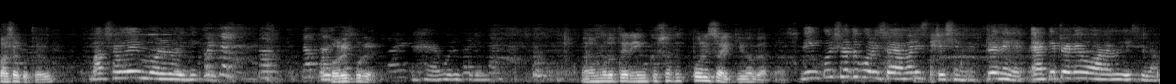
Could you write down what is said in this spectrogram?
বাসা কোথায় বাসা ওই মোড়ের ওইদিকে। হরিপুরে? হ্যাঁ হরিপুরে। মানে মূলত রিঙ্কুর সাথে পরিচয় কীভাবে আপনার? রিঙ্কুর সাথে পরিচয় আমার স্টেশনে ট্রেনে। একই ট্রেনে ও আর আমি গেছিলাম।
